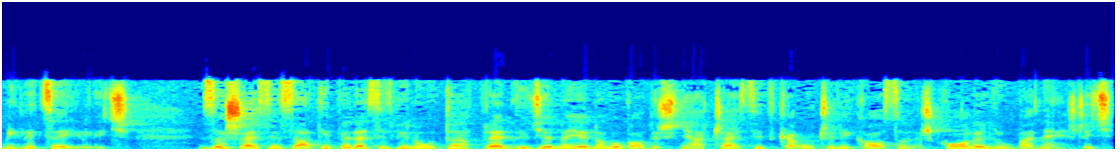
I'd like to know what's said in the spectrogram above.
Milica Ilić. Za 16 sati i 50 minuta predviđena je novogodišnja čestitka učenika osnovne škole Ljuba Nešić,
